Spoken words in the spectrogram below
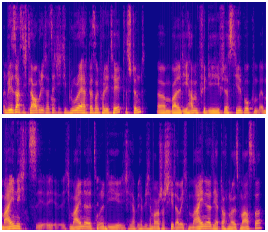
Und wie du sagst, ich glaube die, tatsächlich, die Blu-ray hat bessere Qualität, das stimmt. Ähm, weil die haben für die für das Steelbook meine ich ich meine jetzt ohne die ich habe ich hab nicht mal recherchiert aber ich meine die hat noch ein neues Master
